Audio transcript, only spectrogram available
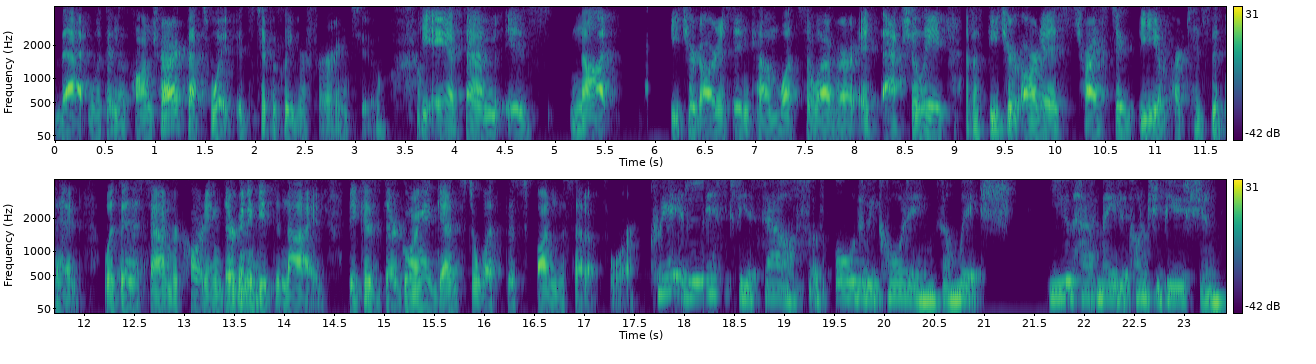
that within the contract, that's what it's typically referring to. The AFM is not featured artist income whatsoever. If actually, if a featured artist tries to be a participant within a sound recording, they're going to get denied because they're going against what this fund was set up for. Create a list for yourself of all the recordings on which you have made a contribution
